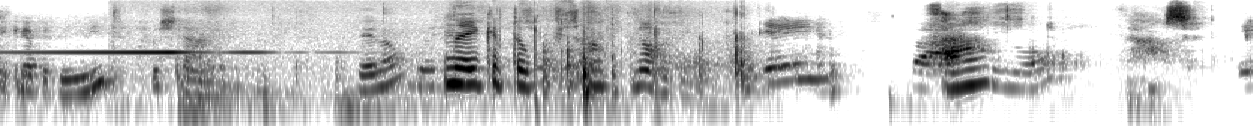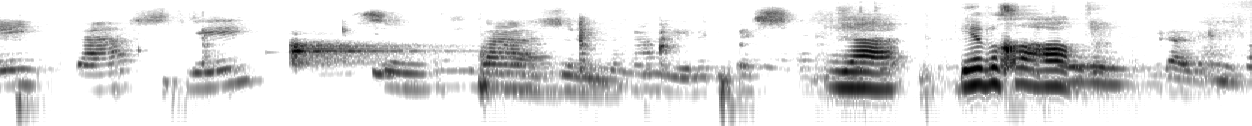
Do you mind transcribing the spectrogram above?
ik heb het niet verstaan. Willo? Nee, ik heb het ook niet verstaan. Nog een keer. Eén Vaas. vaas. Eén vaas. Twee vazen. Dan gaan we weer met die S. en Ja, die hebben we gehad. Duidelijk.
